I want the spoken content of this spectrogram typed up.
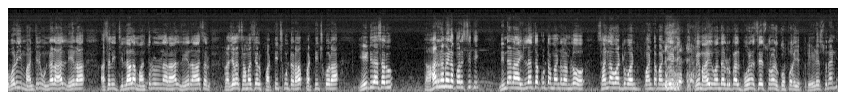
ఎవరు ఈ మంత్రి ఉన్నాడా? లేరా? అసలు ఈ జిల్లాల మంత్రులు ఉన్నారా? లేరా? అసలు ప్రజల సమస్యలు పట్టించుకుంటారా పట్టించుకోరా? ఏంటిది అసలు? దారుణమైన పరిస్థితి. నిన్న నా ఇల్లంతకుంట మండలంలో సన్న వడ్లు వం- పంట పండియండి. మేము ఐదు వందల రూపాయలు బోనస్ వేస్తున్నామని గొప్పగా చెప్తారు ఏడేస్తున్నాండి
